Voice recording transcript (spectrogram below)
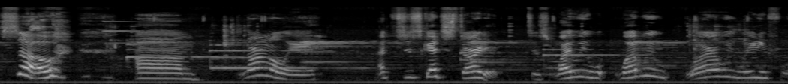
so, um, normally, let's just get started. Just why we, what we, what are we waiting for?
